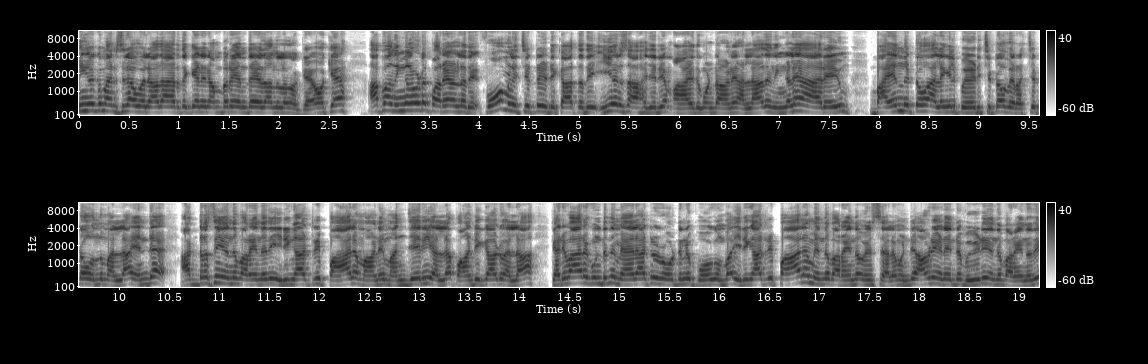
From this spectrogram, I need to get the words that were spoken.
നിങ്ങൾക്ക് മനസ്സിലാവുമല്ലോ അത് ആരത്തൊക്കെയാണ് നമ്പർ എന്താ ഏതാന്നുള്ളതൊക്കെ. ഓക്കെ അപ്പൊ നിങ്ങളോട് പറയാനുള്ളത് ഫോൺ വിളിച്ചിട്ട് എടുക്കാത്തത് ഈ ഒരു സാഹചര്യം ആയതുകൊണ്ടാണ്. അല്ലാതെ നിങ്ങളെ ആരെയും ഭയന്നിട്ടോ അല്ലെങ്കിൽ പേടിച്ചിട്ടോ വിറച്ചിട്ടോ ഒന്നുമല്ല. എന്റെ അഡ്രസ്സ് എന്ന് പറയുന്നത് ഇരിങ്ങാട്ടിരി പാലമാണ്. മഞ്ചേരി അല്ല പാണ്ടിക്കാടും അല്ല കരുവാരക്കുണ്ടെന്ന് മേലാറ്റൂർ റോഡിന് പോകുമ്പോൾ ഇരിങ്ങാട്ടിരി പാലം എന്ന് പറയുന്ന ഒരു സ്ഥലമുണ്ട്. അവിടെയാണ് എന്റെ വീട് എന്ന് പറയുന്നത്.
